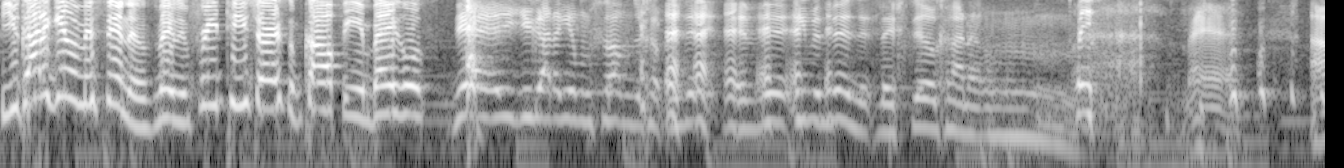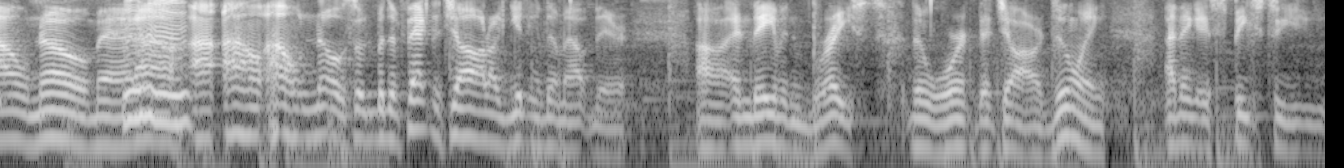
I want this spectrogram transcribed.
you got to give them incentives, maybe free T-shirts, some coffee, and bagels. Yeah, you, you got to give them something to come. And, then, and then, even then, they still kind of, mm, man. I don't know, man. Mm-hmm. I, I, I, don't, I don't know. So, but the fact that y'all are getting them out there, uh, and they've embraced the work that y'all are doing, I think it speaks to you,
